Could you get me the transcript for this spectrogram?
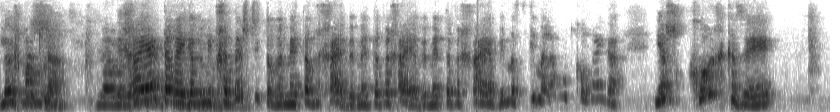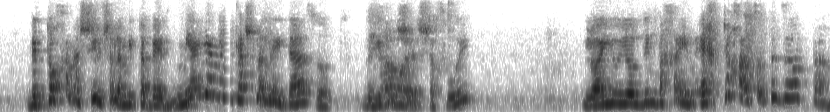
לא אכפת לה. היא חיה את הרגע ומתחדשת איתו, ומתה וחיה, ומתה וחיה, ומתה וחיה, והיא מסכימה למות כל רגע. יש כוח כזה בתוך הנשים של המתאבד. מי היה ניגש ללידה הזאת? תגידו לגמרי. ששפוי? לא היו יולדים בחיים. איך את יכולה לעשות את זה עוד פעם?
